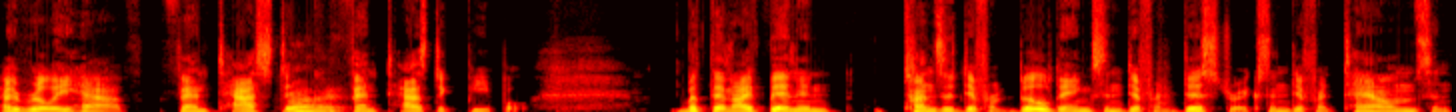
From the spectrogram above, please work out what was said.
I really have. Fantastic, right. fantastic people. But then I've been in tons of different buildings in different districts and different towns and,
